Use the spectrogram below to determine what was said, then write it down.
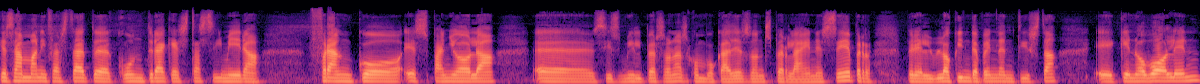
que s'han manifestat eh, contra aquesta cimera franco-espanyola, eh, 6.000 persones convocades doncs, per l'ANC, per, per el bloc independentista, eh, que no volen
